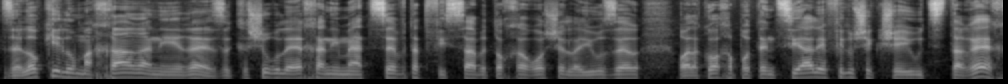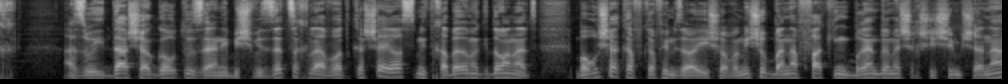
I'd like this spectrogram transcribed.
זה לא כאילו מחר אני אראה, זה קשור לאיך אני מעצב את התפיסה בתוך הראש של ה user, או הלקוח הפוטנציאלי אפילו שכשהוא יצטרך. אז הוא ידע שה-go to זה אני, בשביל זה צריך לעבוד קשה, יוס מתחבר למקדונלדס. ברור שהכפכפים זה לא ה issue, אבל מישהו בנה fucking brand במשך 60 שנה,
